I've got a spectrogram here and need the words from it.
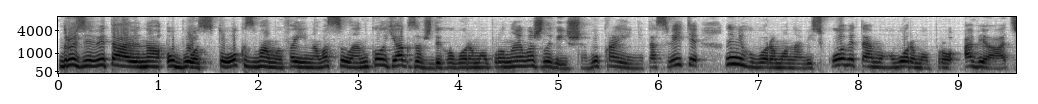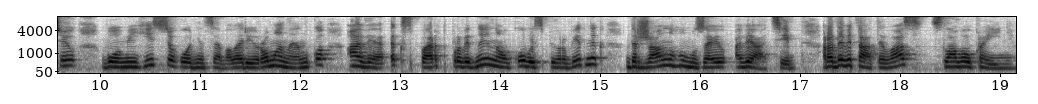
Друзі, вітаю на обосток. З вами Фаїна Василенко. Як завжди, говоримо про найважливіше в Україні та світі. Нині говоримо на військові теми, говоримо про авіацію. Бо мій гість сьогодні це Валерій Романенко, авіаексперт, провідний науковий співробітник Державного музею авіації. Рада вітати вас. Слава Україні!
